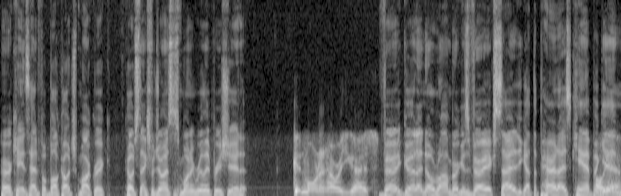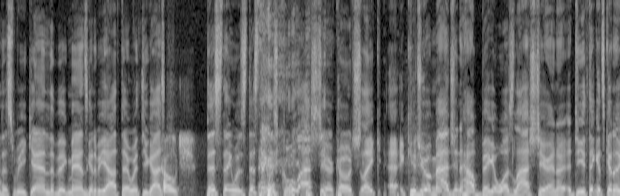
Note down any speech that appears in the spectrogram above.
Hurricanes head football coach Mark Richt. Coach, thanks for joining us this morning. Really appreciate it. Good morning. How are you guys? Very good. I know Romberg is very excited. You got the Paradise Camp again Oh, yeah. this weekend. The big man's going to be out there with you guys. Coach. This thing was this thing was cool last year, Coach. Like, uh, could you imagine how big it was last year? And uh, do you think it's gonna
